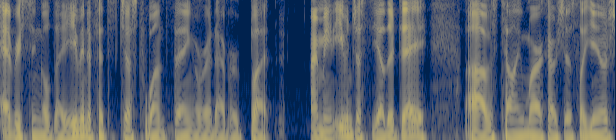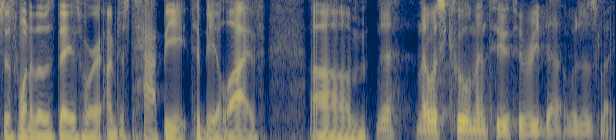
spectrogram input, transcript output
every single day, even if it's just one thing or whatever. But I mean, even just the other day, uh, I was telling Marc, I was just like, you know, it's just one of those days where I'm just happy to be alive. Um, yeah, that was cool, man. To to read that was just like,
